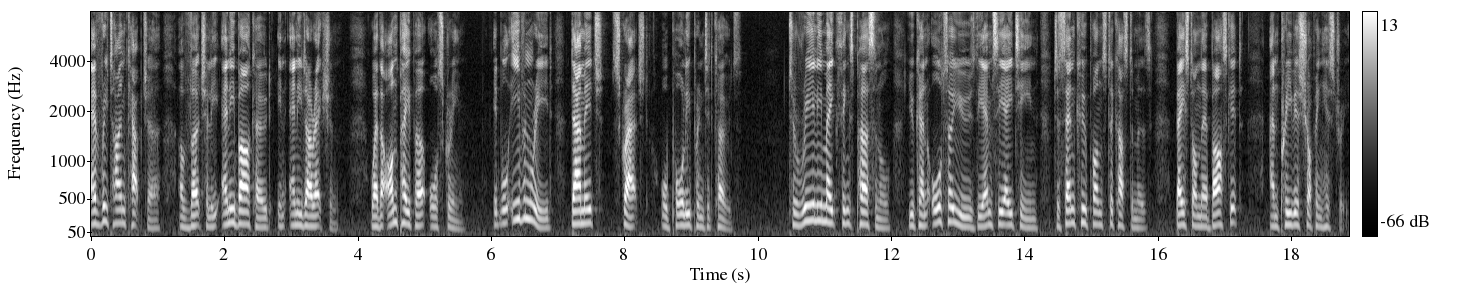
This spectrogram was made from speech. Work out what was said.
every time capture of virtually any barcode in any direction, whether on paper or screen. It will even read damaged, scratched or poorly printed codes. To really make things personal, you can also use the MC18 to send coupons to customers based on their basket and previous shopping history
